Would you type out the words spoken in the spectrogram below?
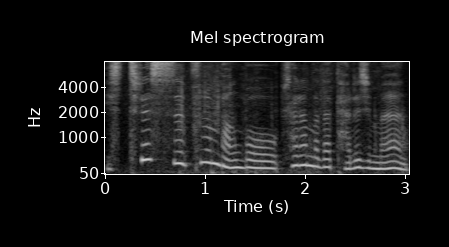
이 스트레스 푸는 방법 사람마다 다르지만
